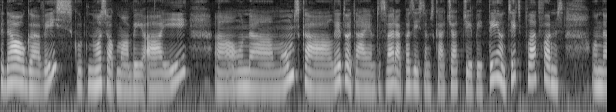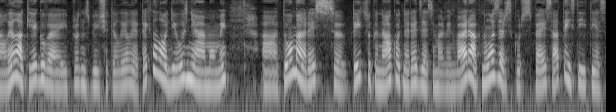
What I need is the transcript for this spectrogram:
kad auga viss, kur nosaukumā bija AI. Un mums, kā lietotājiem, tas vairāk pazīstams kā ChatGPT un citas platformas. Un lielākie ieguvēji, protams, bija šie lielie tehnoloģiju uzņēmumi. Tomēr es ticu, ka nākotnē redzēsim ar vien vairāk nozares, kuras spēs attīstīties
